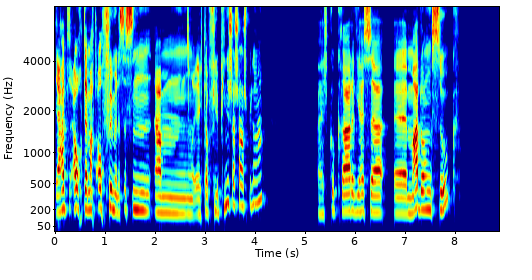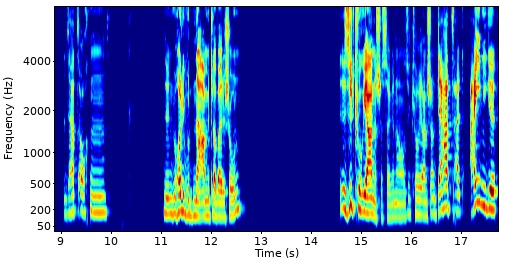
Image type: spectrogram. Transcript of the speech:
Der hat auch, der macht auch Filme. Das ist ein, ähm, ich glaube, philippinischer Schauspieler. Äh, Ich guck gerade, wie heißt der? Äh, Madong Suk. Der hat auch einen, einen Hollywood-Namen mittlerweile schon. Südkoreanisch ist er, genau, südkoreanisch. Und der hat halt einige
